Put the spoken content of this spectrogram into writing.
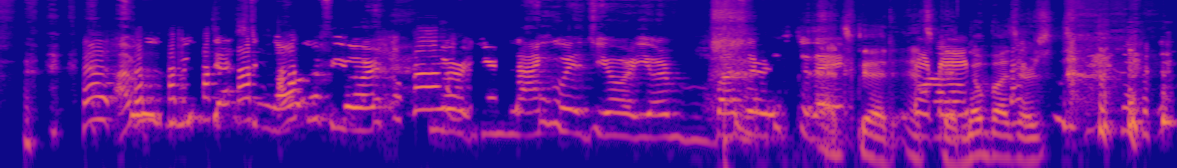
I'm testing all of your your your language, your your buzzers today. That's good. That's good. No buzzers.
